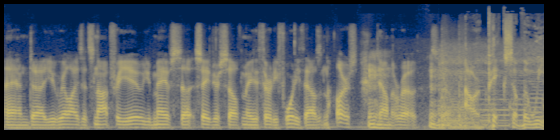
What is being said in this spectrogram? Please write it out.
and uh, you realize it's not for you, you may have saved yourself maybe thirty, forty thousand dollars mm-hmm. down the road. Mm-hmm. So. Our picks of the week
